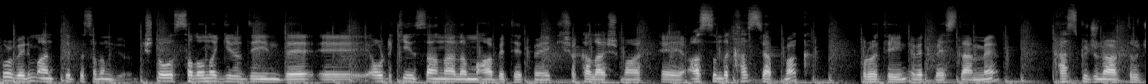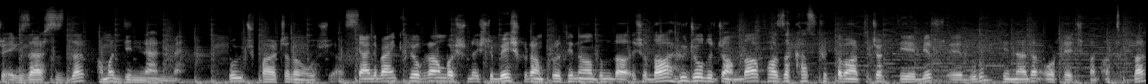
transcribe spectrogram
spor benim antidepresanım diyorum. İşte o salona girdiğinde e, oradaki insanlarla muhabbet etmek, şakalaşmak, e, aslında kas yapmak, protein, evet beslenme, kas gücünü arttırıcı egzersizler ama dinlenme. Bu üç parçadan oluşuyor. Yani ben kilogram başına işte 5 gram protein aldığımda işte daha hücre olacağım, daha fazla kas kütlem artacak diye bir e, durum proteinlerden ortaya çıkan atıklar,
